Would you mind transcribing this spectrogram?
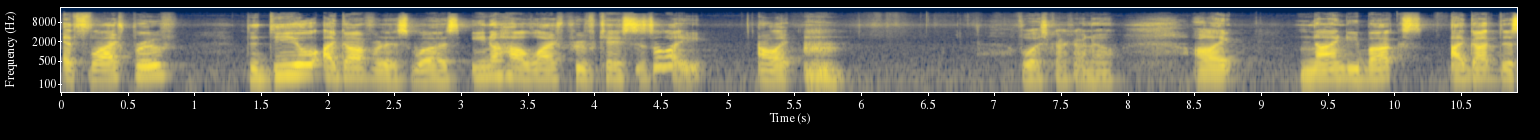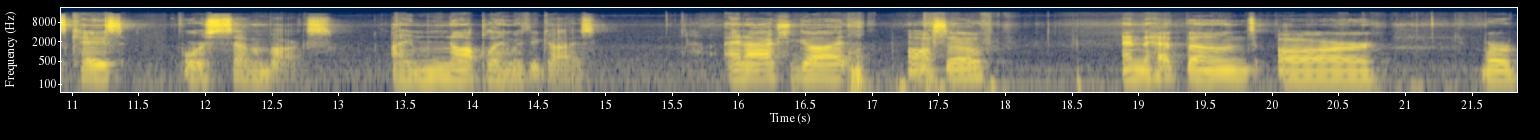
It's LifeProof. The deal I got for this was, you know how LifeProof cases are like, are like, voice crack, I know, are like 90 bucks. I got this case for 7 bucks. I am not playing with you guys. And I actually got also, and the headphones are, were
